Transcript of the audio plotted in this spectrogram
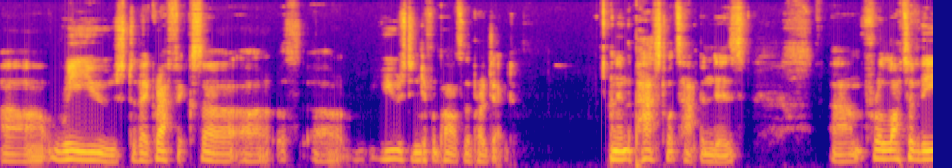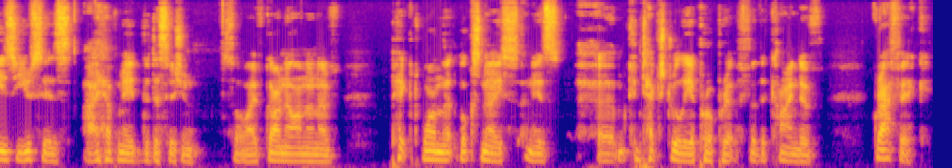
are reused. Their graphics are, are, are, used in different parts of the project. And in the past, what's happened is, um, for a lot of these uses, I have made the decision. So I've gone on and I've picked one that looks nice and is um, contextually appropriate for the kind of graphic,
